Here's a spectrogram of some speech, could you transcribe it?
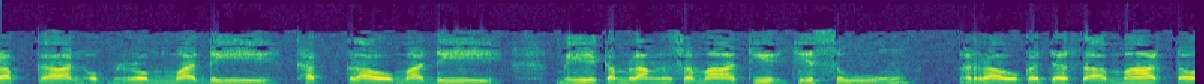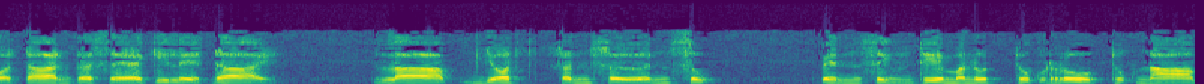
รับการอบรมมาดี ขัดเกลามาดี มีกำลังสมาธิที่สูง เราก็จะสามารถต่อต้านกระแสกิเลสได้ ลาบยศสันเสริญสุข เป็นสิ่งที่มนุษย์ทุกรูปทุกนาม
